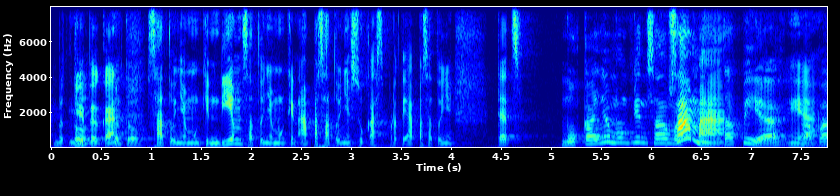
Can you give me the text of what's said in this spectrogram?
Betul, gitu kan. betul. Satunya mungkin diam, satunya mungkin apa, satunya suka seperti apa, satunya that's mukanya mungkin sama, Sama. tapi ya Iya. apa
